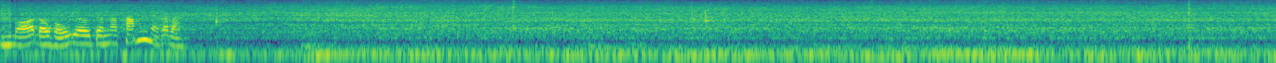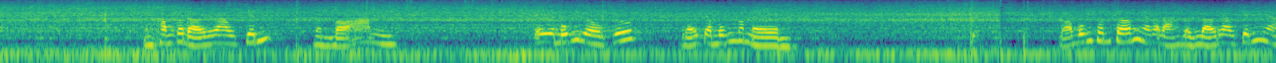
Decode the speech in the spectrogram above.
Mình bỏ đậu hũ vô cho nó thấm nha các bạn. Mình không có đợi rau chín, mình bỏ um, cái bún vô trước để cho bún nó mềm. Bỏ bún sớm sớm nha các bạn, đừng đợi rau chín nha.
